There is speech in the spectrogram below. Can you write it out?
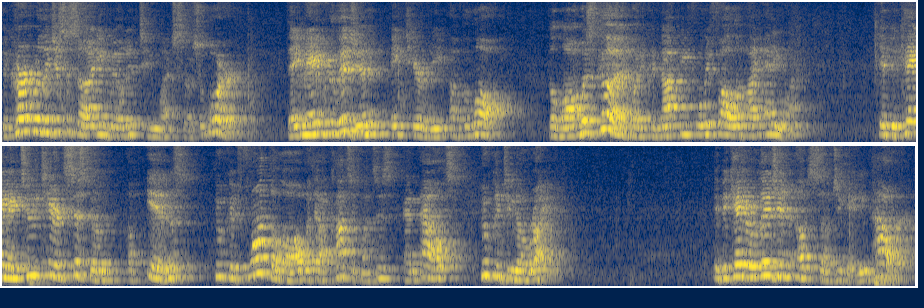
The current religious society wielded too much social order. They made religion a tyranny of the law. The law was good, but it could not be fully followed by anyone. It became a two-tiered system of ins who could flaunt the law without consequences and outs who could do no right. It became a religion of subjugating power.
